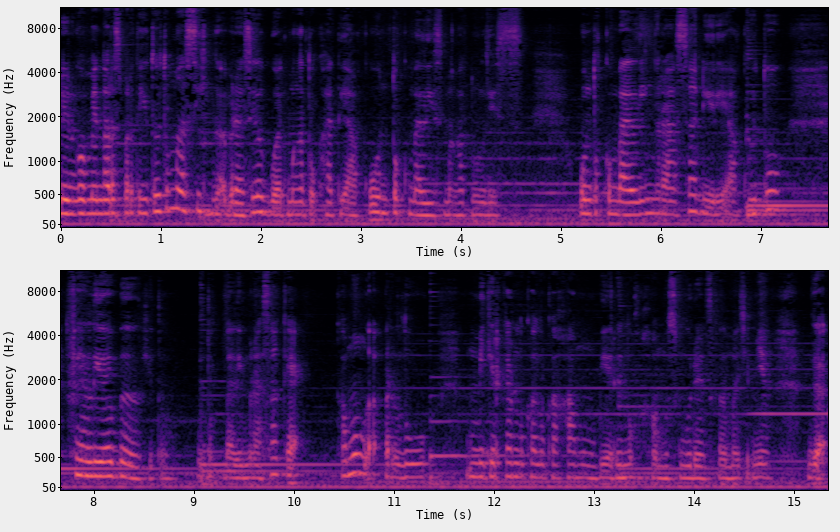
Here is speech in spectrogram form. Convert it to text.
Dan komentar seperti itu tuh masih nggak berhasil buat mengetuk hati aku untuk kembali semangat nulis. Untuk kembali ngerasa diri aku itu valuable gitu. Untuk kembali merasa kayak kamu nggak perlu memikirkan luka-luka kamu biarin luka kamu sembuh dan segala macamnya. Nggak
